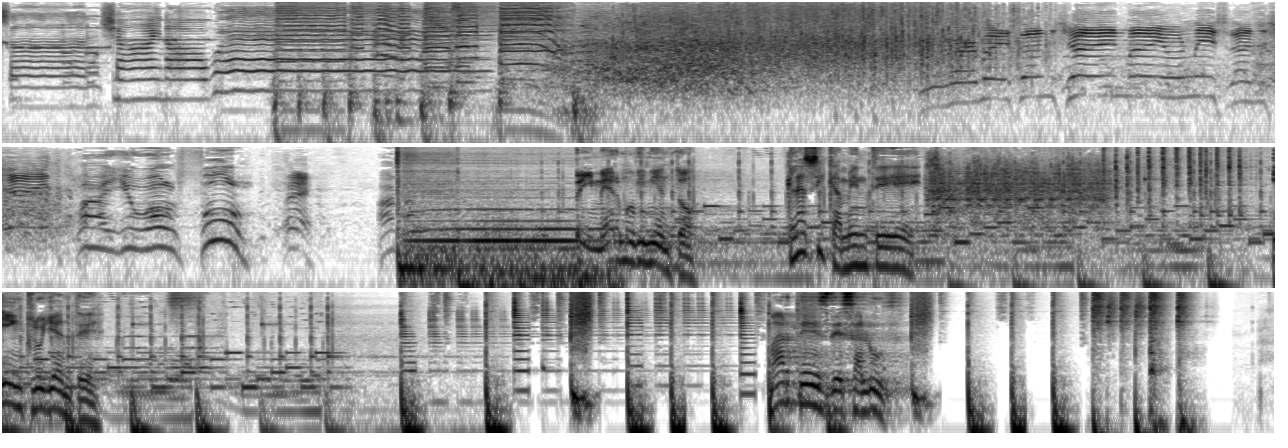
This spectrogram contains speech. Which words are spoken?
sunshine away. You are my sunshine, my only sunshine. Why, you old fool. I'm... Primer movimiento. Clásicamente... Incluyente. Martes de salud.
